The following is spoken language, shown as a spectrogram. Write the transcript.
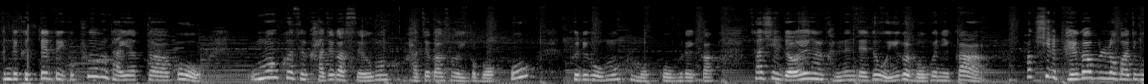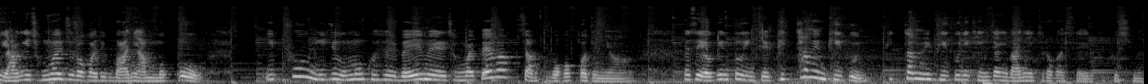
근데 그때도 이거 푸응 다이어트하고 우먼컷을 가져갔어요. 우먼컷 가져가서 이거 먹고 그리고 오목한 먹고 그러니까 사실 여행을 갔는데도 이걸 먹으니까 확실히 배가 불러가지고 양이 정말 줄어가지고 많이 안 먹고 이 푸응 2주 우먼컷을 매일매일 정말 빼먹지 않고 먹었거든요. 그래서 여긴 또 이제 비타민 B군, 비타민 B군이 굉장히 많이 들어가 있어요. 이렇게 보시면.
